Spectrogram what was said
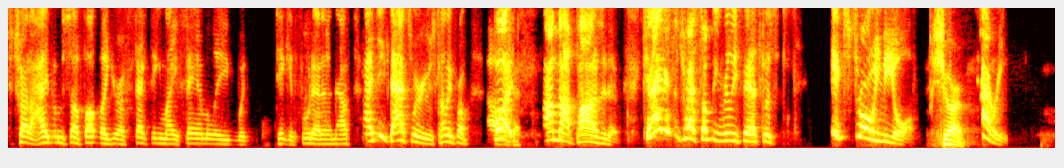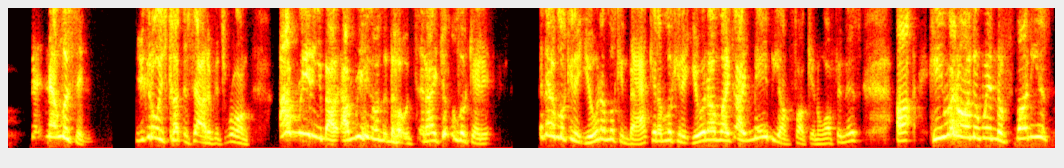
to try to hype himself up, like you're affecting my family with taking food out of the mouth. I think that's where he was coming from, but okay. I'm not positive. Can I just address something really fast because it's throwing me off? Sure. Harry. Now listen, you can always cut this out if it's wrong. I'm reading about, I'm reading on the notes, and I took a look at it, and then I'm looking at you, and I'm looking back, and I'm looking at you, and I'm like, all right, maybe I'm fucking off in this. Uh, he went on to win the funniest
